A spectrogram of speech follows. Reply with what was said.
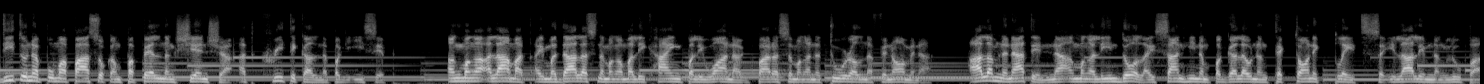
Dito na pumapasok ang papel ng siyensya at critical na pag-iisip. Ang mga alamat ay madalas na mga malikhaing paliwanag para sa mga natural na phenomena. Alam na natin na ang mga lindol ay sanhi ng paggalaw ng tectonic plates sa ilalim ng lupa.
